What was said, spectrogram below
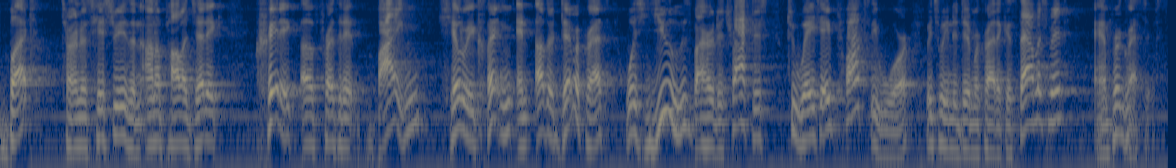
But Turner's history as an unapologetic critic of President Biden, Hillary Clinton, and other Democrats was used by her detractors to wage a proxy war between the Democratic establishment and progressives.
